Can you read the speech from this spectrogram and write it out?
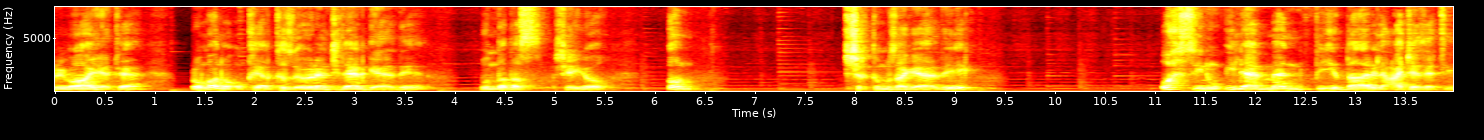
rivayete. Romanı okuyan kız öğrenciler geldi. Bunda da şey yok. Son şıkkımıza geldik. Uhsinu ile men fi daril acezeti.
